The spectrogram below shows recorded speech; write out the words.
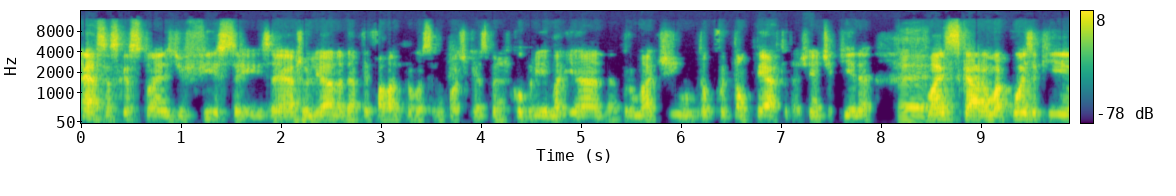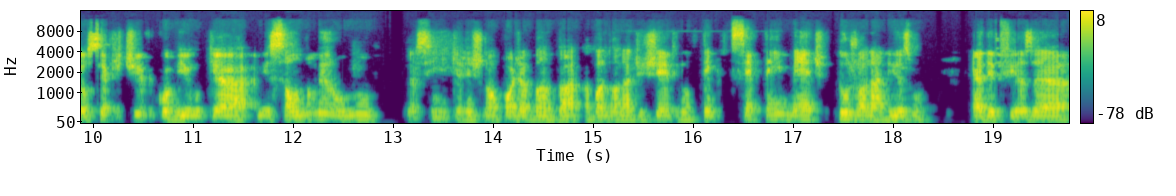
Essas questões difíceis, é, a Juliana deve ter falado para você no podcast para a gente cobrir, Mariana, Brumadinho, então foi tão perto da gente aqui, né? É. Mas, cara, uma coisa que eu sempre tive comigo, que é a missão número um, assim, que a gente não pode abandonar, abandonar de jeito, não tem que sempre ter em mente do jornalismo, é a defesa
